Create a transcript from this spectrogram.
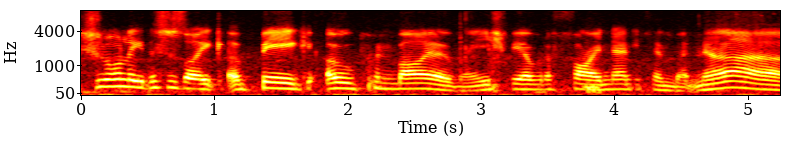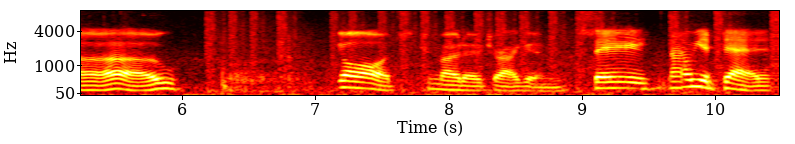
Surely this is like a big open biome you should be able to find anything, but no. God, Komodo dragon. See, now you're dead.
